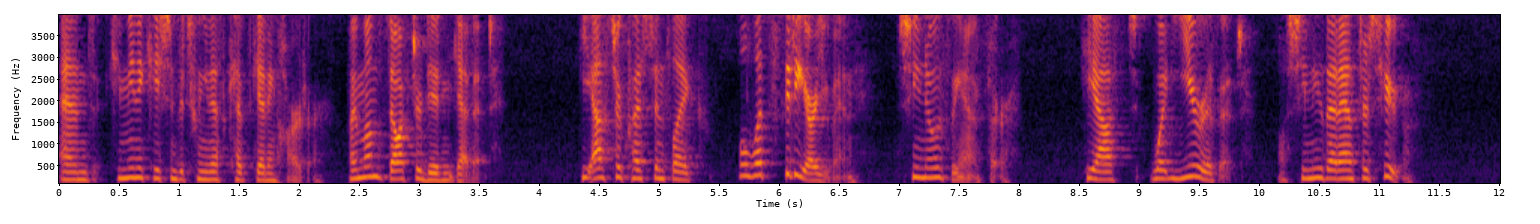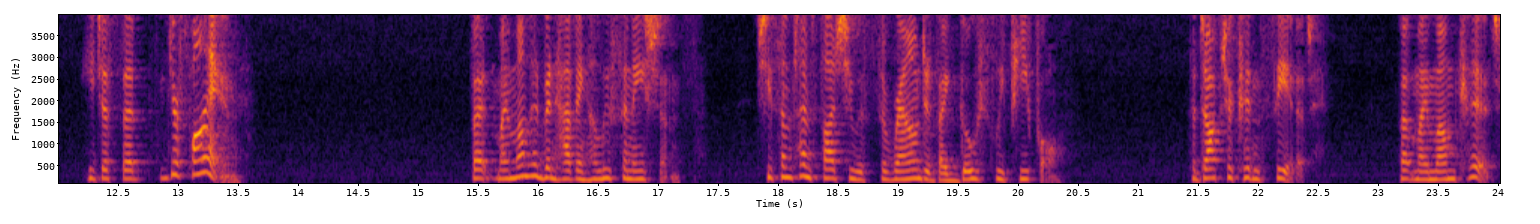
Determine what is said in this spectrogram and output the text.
and communication between us kept getting harder. My mom's doctor didn't get it. He asked her questions like, Well, what city are you in? She knows the answer. He asked, What year is it? Well, she knew that answer too. He just said, You're fine. But my mom had been having hallucinations. She sometimes thought she was surrounded by ghostly people. The doctor couldn't see it, but my mom could.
